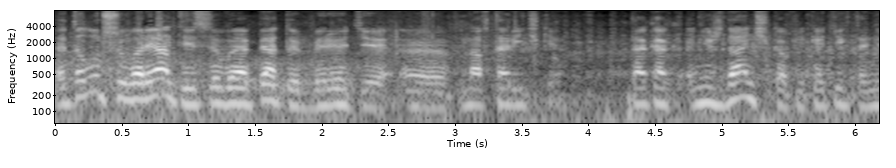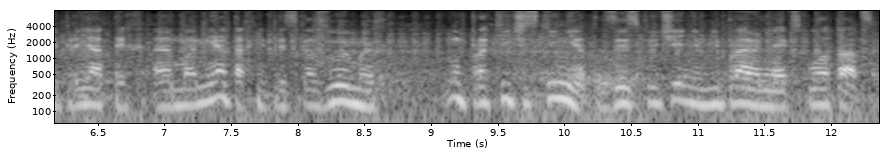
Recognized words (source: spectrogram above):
Это лучший вариант, если вы опять берете э, на вторичке так как нежданчиков и каких-то неприятных э, моментах, непредсказуемых, ну, практически нет, за исключением неправильной эксплуатации.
